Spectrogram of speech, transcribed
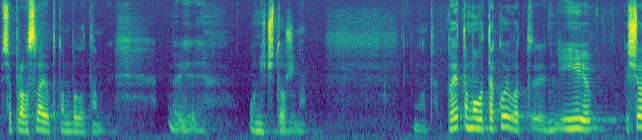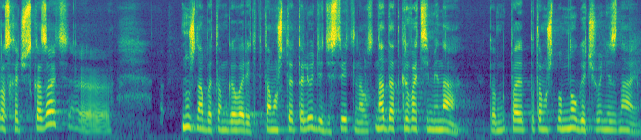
все православие потом было там уничтожено. Вот. Поэтому вот такой вот... И еще раз хочу сказать, э, нужно об этом говорить, потому что это люди действительно... Надо открывать имена, потому что мы много чего не знаем.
